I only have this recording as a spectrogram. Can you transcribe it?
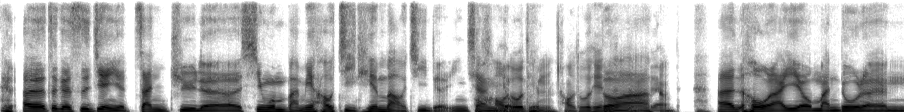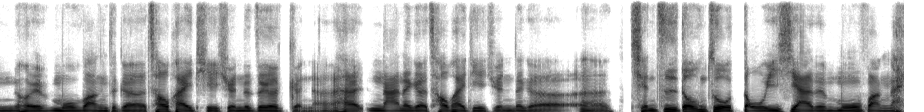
呃，这个事件也占据了新闻版面好几天吧，我记得印象有好多天，好多天，对啊。这样，啊，后来也有蛮多人会模仿这个超派铁拳的这个梗啊，他拿那个超派铁拳那个呃前置动作抖一下的模仿来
